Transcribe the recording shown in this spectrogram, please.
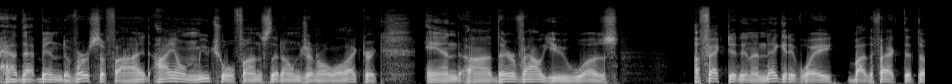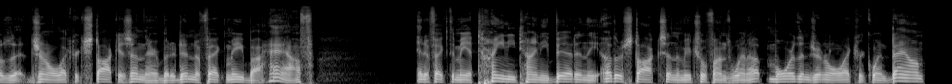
had that been diversified, I own mutual funds that own General Electric, and uh, their value was affected in a negative way by the fact that those that General Electric stock is in there, but it didn't affect me by half. It affected me a tiny, tiny bit, and the other stocks in the mutual funds went up more than General Electric went down.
